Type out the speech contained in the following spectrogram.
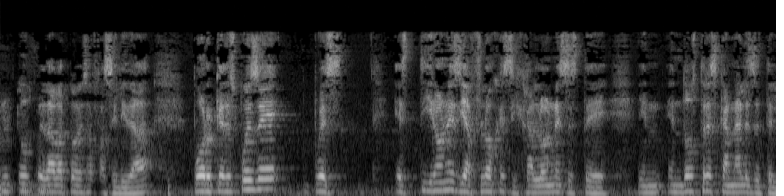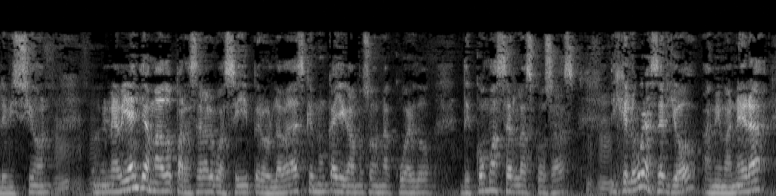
YouTube te daba toda esa facilidad, porque después de, pues, estirones y aflojes y jalones este, en, en dos, tres canales de televisión, me habían llamado para hacer algo así, pero la verdad es que nunca llegamos a un acuerdo de cómo hacer las cosas. Dije, lo voy a hacer yo, a mi manera,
